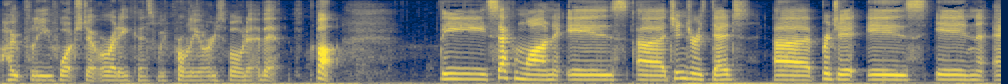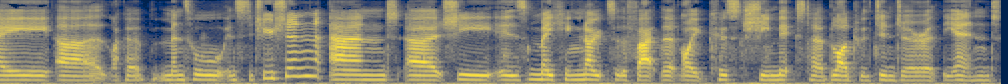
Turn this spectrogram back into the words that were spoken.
hopefully you've watched it already because we've probably already spoiled it a bit. But the second one is uh, Ginger is dead. Uh, Bridget is in a uh, like a mental institution, and uh, she is making notes of the fact that like because she mixed her blood with Ginger at the end,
